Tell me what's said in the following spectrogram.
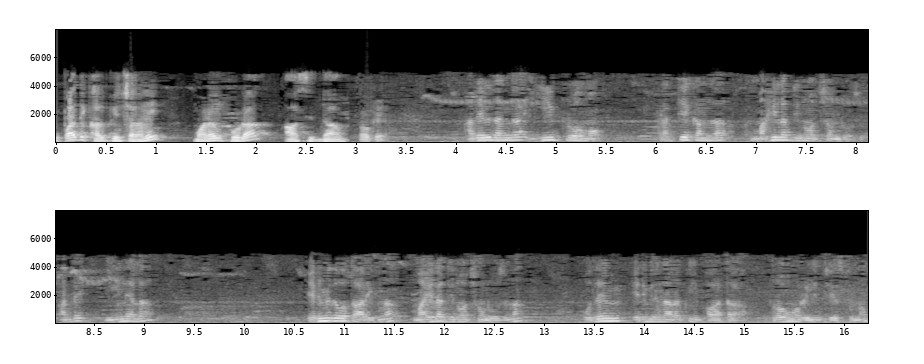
ఉపాధి కల్పించాలని మనం కూడా ఆశిద్దాం. ఓకే. అదేవిధంగా ఈ ప్రోమో ప్రత్యేకంగా మహిళా దినోత్సవం రోజు అంటే ఈ నెల ఎనిమిదవ తారీఖున మహిళా దినోత్సవం రోజున ఉదయం ఎనిమిదిన్నరకు ఈ పాట ప్రోమో రిలీజ్ చేస్తున్నాం.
